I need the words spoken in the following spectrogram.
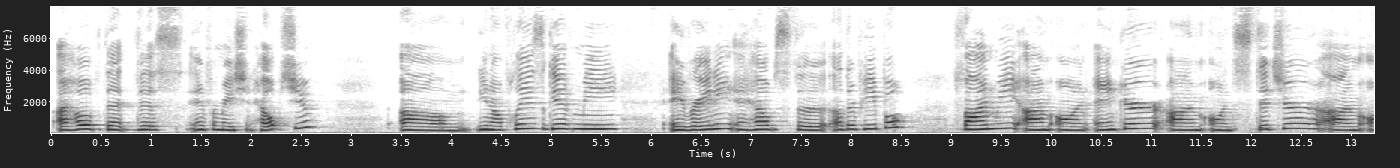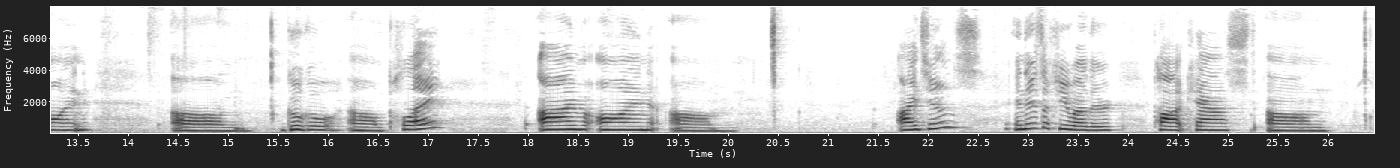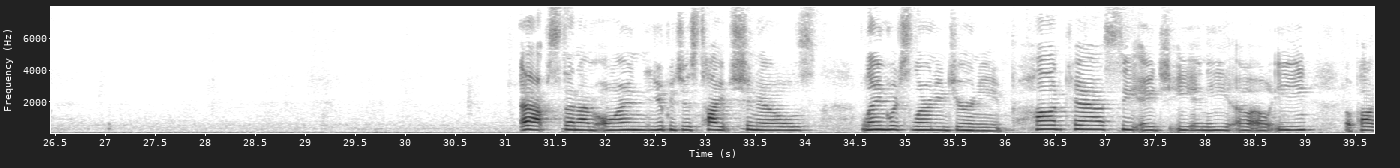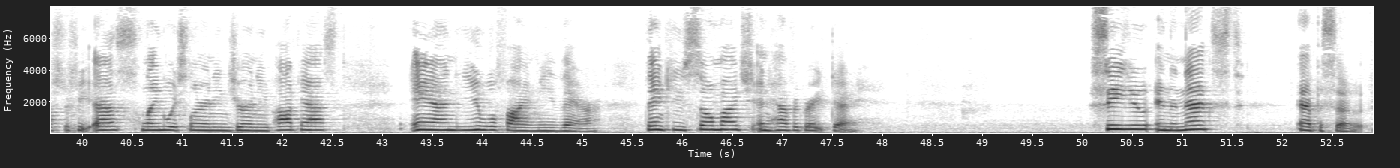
I hope that this information helps you. Um, you know, please give me a rating. It helps the other people find me. I'm on Anchor. I'm on Stitcher. I'm on um, Google um, Play. I'm on um, iTunes, and there's a few other podcast um, apps that I'm on. You can just type Chenelle's Language Learning Journey podcast, C H E N E L L E apostrophe S, Language Learning Journey podcast, and you will find me there. Thank you so much and have a great day. See you in the next episode.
